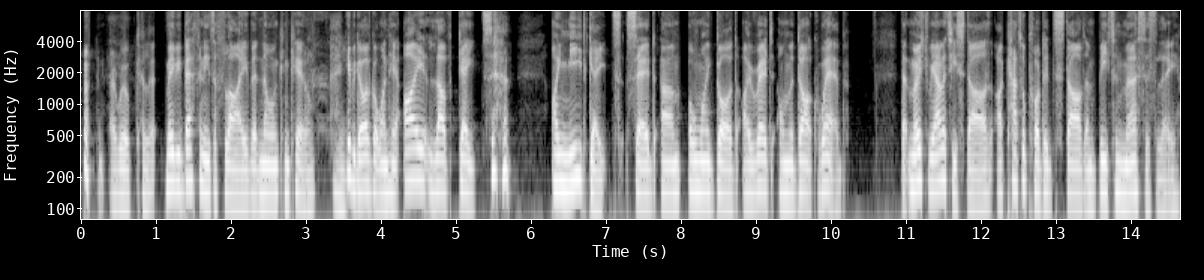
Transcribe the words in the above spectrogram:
I will kill it. Maybe Bethenny's a fly that no one can kill. Hmm. Here we go. I've got one here. I love Gates. I need Gates said, um, "Oh my God! I read on the dark web that most reality stars are cattle prodded, starved, and beaten mercilessly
